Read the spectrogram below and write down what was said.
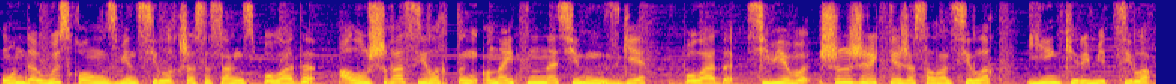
онда өз қолыңызбен сыйлық жасасаңыз болады. Алушыға сыйлықтың ұнайтынына сенуіңізге болады. Себебі шын жүректен жасалған сыйлық ең керемет сыйлық.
